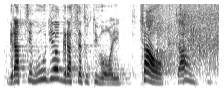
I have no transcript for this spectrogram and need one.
Grazie Vudio, grazie a tutti voi. Ciao! Ciao!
